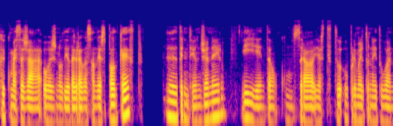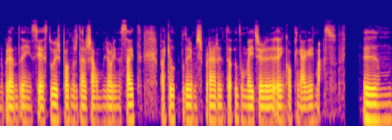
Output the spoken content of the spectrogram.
que começa já hoje no dia da gravação deste podcast, uh, 31 de janeiro, e então, como será este o primeiro torneio do ano grande em CS2, pode-nos dar já um melhor insight para aquilo que poderemos esperar então, do Major eh, em Copenhague em março. Um,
